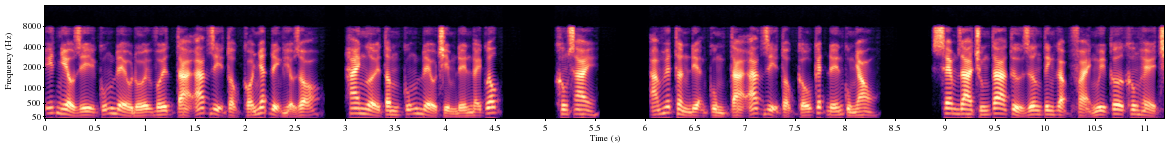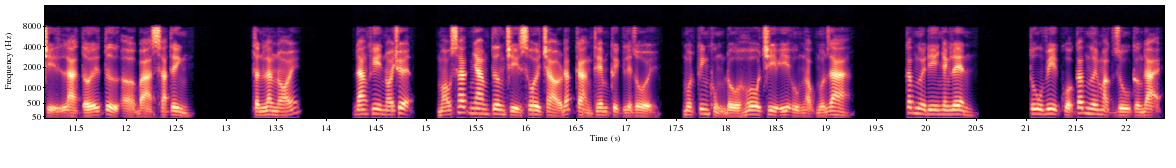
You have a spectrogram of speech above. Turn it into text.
ít nhiều gì cũng đều đối với tà ác dị tộc có nhất định hiểu rõ, hai người tâm cũng đều chìm đến đáy cốc. Không sai. Ám huyết thần điện cùng tà ác dị tộc cấu kết đến cùng nhau. Xem ra chúng ta tử dương tinh gặp phải nguy cơ không hề chỉ là tới từ ở bà sa tinh. Tần lang nói. Đang khi nói chuyện, máu sắc nham tương chỉ sôi trào đắc càng thêm kịch liệt rồi, một kinh khủng đồ hô chi y ủ ngọc muốn ra. Các ngươi đi nhanh lên tu vi của các ngươi mặc dù cường đại,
